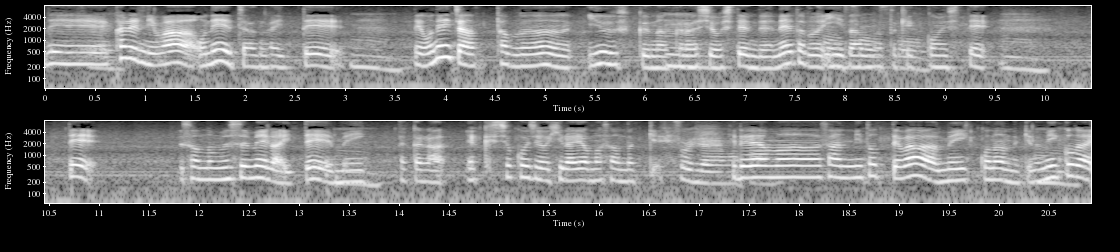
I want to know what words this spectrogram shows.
う。でう。ん彼にはお姉ちゃんがいてうんでお姉ちゃんは多分裕福な暮らしをしてんだよね、多分いい旦那と結婚して。うんでその娘がいて、うん。めいだから役所広司は平山さんだっけ？そう平山さん。平山さんにとっては姪っ子なんだけどうん。姪っ子が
